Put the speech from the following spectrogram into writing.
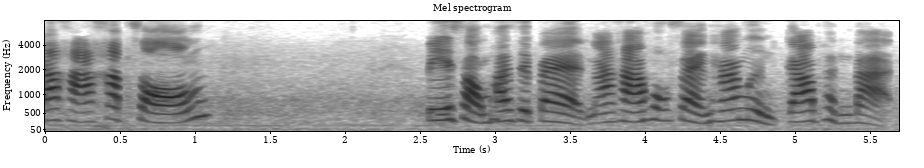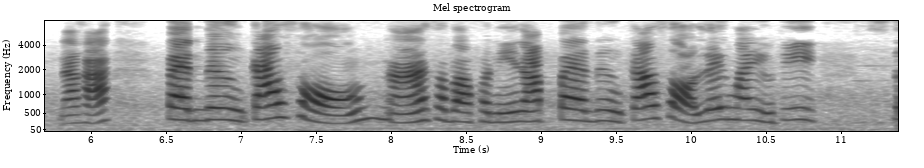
นะคะขับ 2 ปี 2018 นะคะ 659,000 บาทนะคะ 8192 นะสำหรับคนนี้นะ 8192 เลขมาอยู่ที่แส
